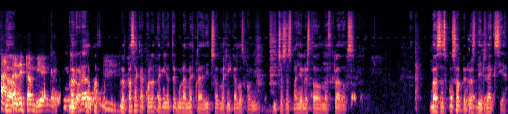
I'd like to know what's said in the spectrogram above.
Ándale también, Lo, lo colorado. pasa, lo pasa que acuérdate que yo tengo una mezcla de dichos mexicanos con dichos españoles todos mezclados. No es excusa, pero es dislexia.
